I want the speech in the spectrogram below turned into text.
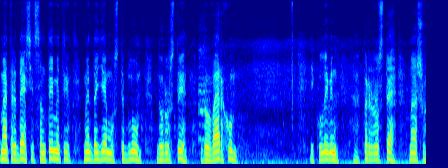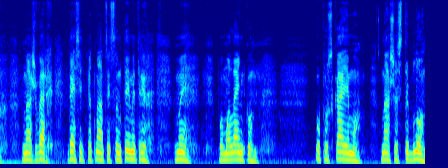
метри 10 сантиметрів. Ми даємо стеблу дорости до верху. І коли він переросте нашу, наш верх 10-15 см, ми помаленьку опускаємо наше стебло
